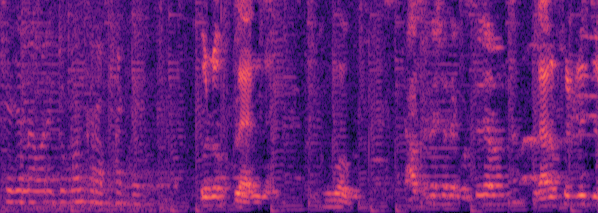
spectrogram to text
সেজন্য আমার একটু মন খারাপ থাকবে। কোনো প্ল্যান নেই। ঘুমাবো গার্লফ্রেন্ডের সাথে ঘুরতে যাবেন না? গার্লফ্রেন্ডই তো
